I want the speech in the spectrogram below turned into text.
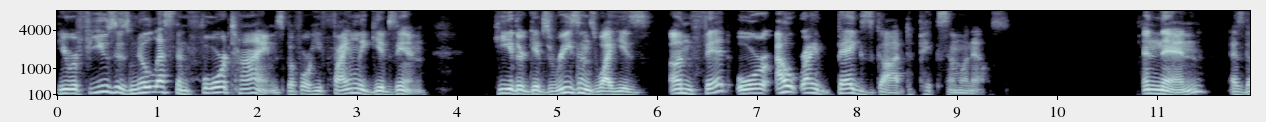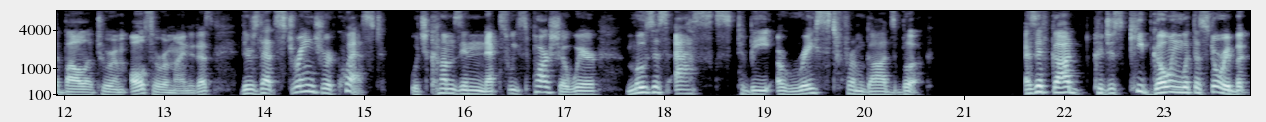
He refuses no less than four times before he finally gives in. He either gives reasons why he is unfit or outright begs God to pick someone else. And then, as the Baal HaTurim also reminded us, there's that strange request, which comes in next week's Parsha, where Moses asks to be erased from God's book as if God could just keep going with the story but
